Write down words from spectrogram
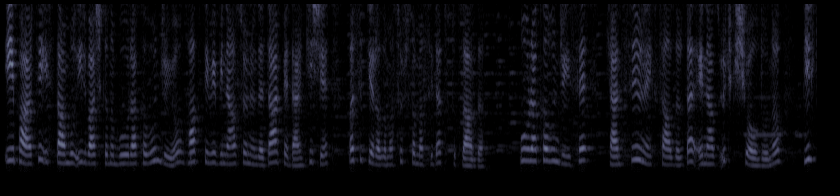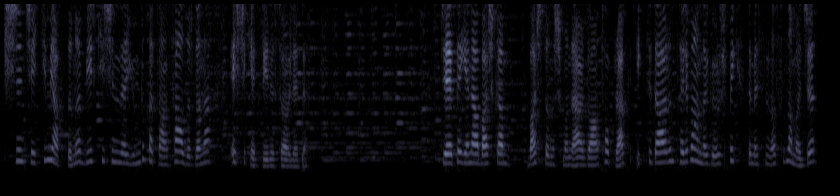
İyi Parti İstanbul İl Başkanı Buğra Kavuncu'yu Halk TV binası önünde darp eden kişi basit yaralama suçlamasıyla tutuklandı. Buğra Kavuncu ise kendisi yönelik saldırıda en az 3 kişi olduğunu, bir kişinin çekim yaptığını, bir kişinin de yumruk atan saldırgana eşlik ettiğini söyledi. CHP Genel Başkan Başdanışmanı Erdoğan Toprak, iktidarın Taliban'la görüşmek istemesinin asıl amacı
